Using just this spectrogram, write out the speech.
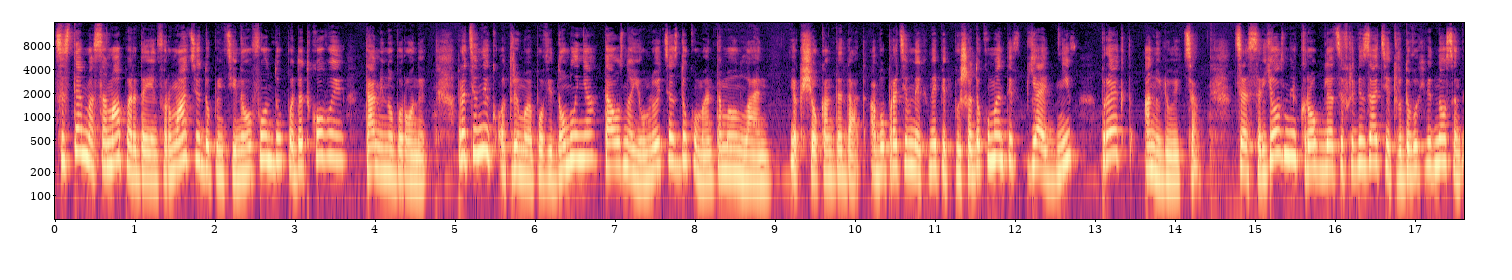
Система сама передає інформацію до пенсійного фонду, податкової та Міноборони. Працівник отримує повідомлення та ознайомлюється з документами онлайн. Якщо кандидат або працівник не підпише документи в 5 днів, проект анулюється. Це серйозний крок для цифровізації трудових відносин,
